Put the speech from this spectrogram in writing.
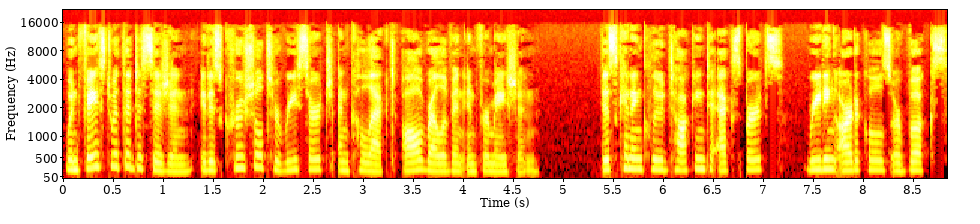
When faced with a decision, it is crucial to research and collect all relevant information. This can include talking to experts, reading articles or books,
